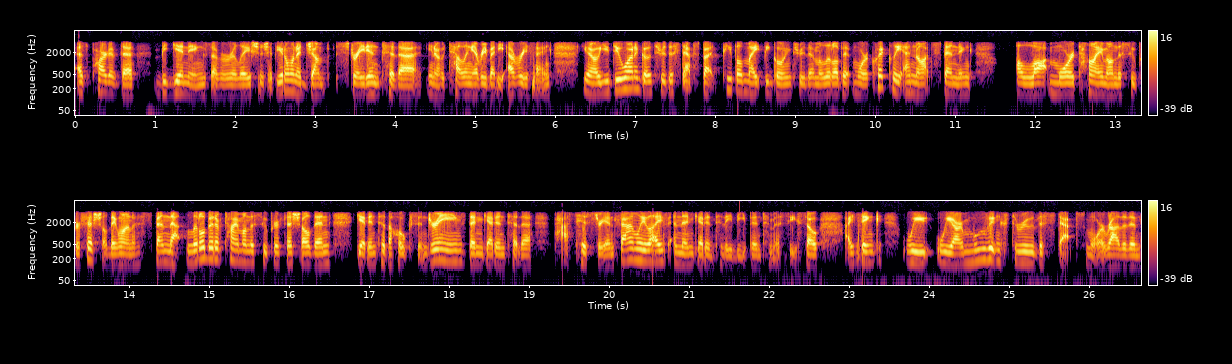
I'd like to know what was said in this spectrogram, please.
as part of the beginnings of a relationship. You don't want to jump straight into the, you know, telling everybody everything. You know, you do want to go through the steps, but people might be going through them a little bit more quickly and not spending a lot more time on the superficial. They want to spend that little bit of time on the superficial, then get into the hopes and dreams, then get into the past history and family life, and then get into the deep intimacy. So I think we we are moving through the steps more rather than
